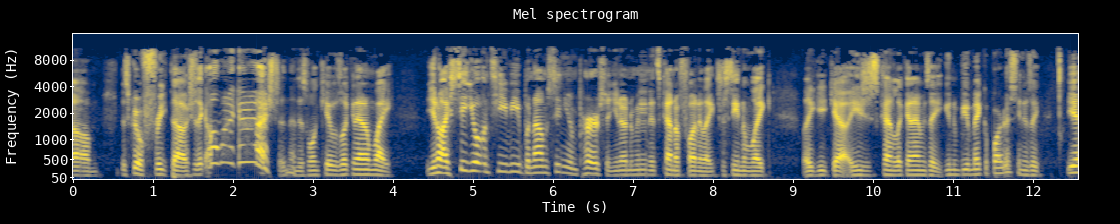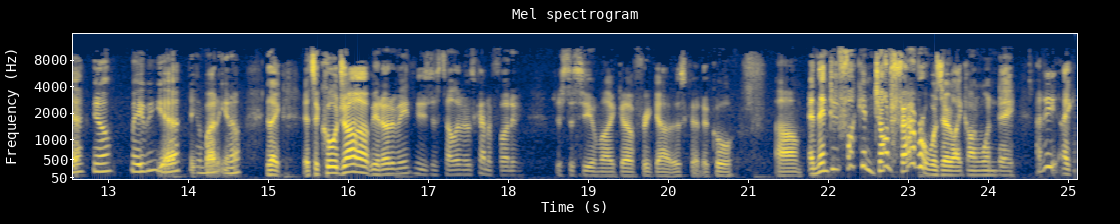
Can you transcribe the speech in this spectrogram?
Um, this girl freaked out. She's like, "Oh my gosh!" And then this one kid was looking at him like, "You know, I see you on TV, but now I'm seeing you in person." You know what I mean? It's kind of funny, like just seeing him like like. He's just kind of looking at him. He's like, "You gonna be a makeup artist?" And he's like, "Yeah, you know, maybe, yeah, thinking about it." You know, he's like, "It's a cool job." You know what I mean? He's just telling him. It was kind of funny just to see him like uh, freak out. It was kind of cool. Um, and then dude, fucking Jon Favreau was there like on one day. I didn't like.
